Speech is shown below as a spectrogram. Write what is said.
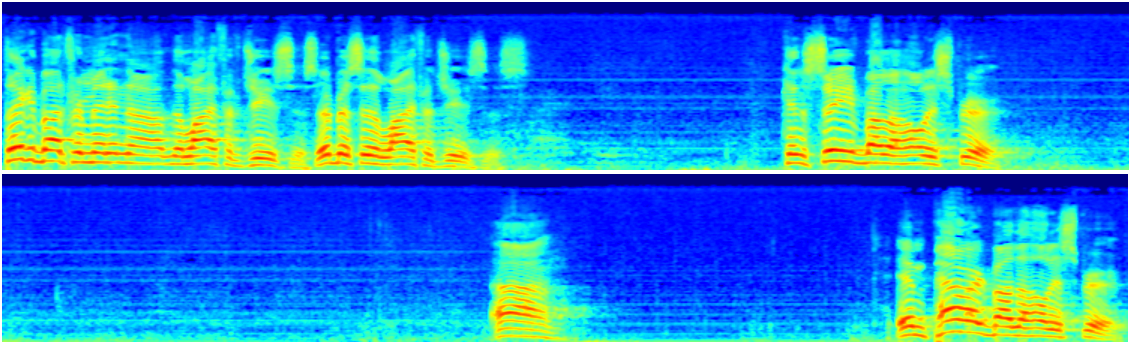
Think about for a minute now the life of Jesus. Everybody say the life of Jesus. Conceived by the Holy Spirit. uh, empowered by the Holy Spirit.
